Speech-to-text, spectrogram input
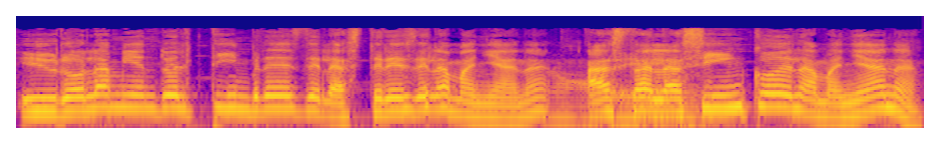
Y duró lamiendo el timbre desde las 3 de la mañana hasta las 5 de la mañana.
